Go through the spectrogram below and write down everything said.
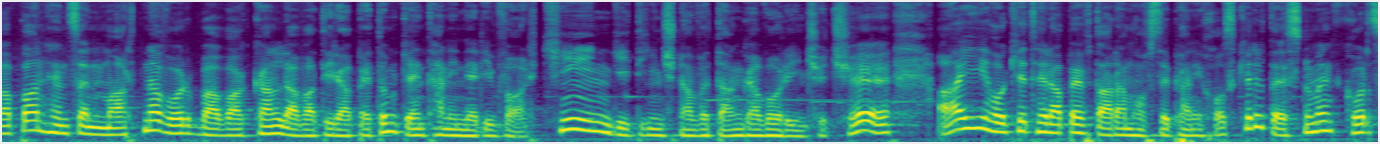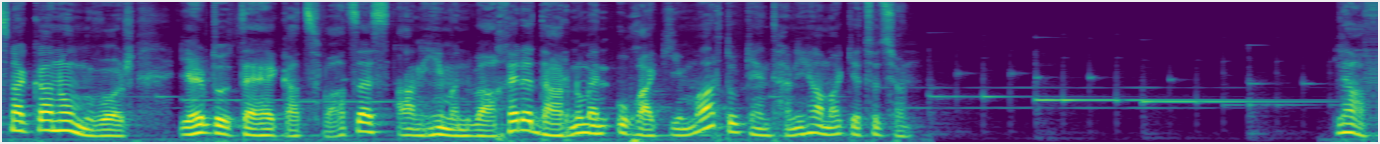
Պապան հենց այն մարդն է, որ բավական լավատիրապետում կենթանիների վարքին, գիտի ինչն է վտանգավոր, ինչը չէ, այ հոգեթերապևտ Արամ Հովսեփյանի խոսքերը տեսնում ենք գործնականում, որ երբ դու տեղեկացված ես, անհիմն վախերը դառնում են ուղակի մարդ ու կենթանի համակեցություն։ Լավ,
